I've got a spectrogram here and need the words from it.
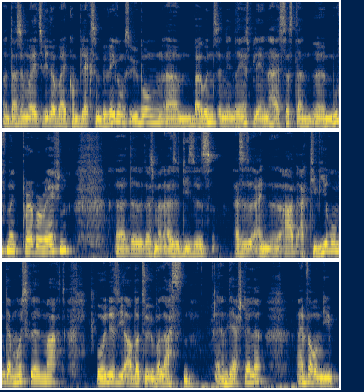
Und da sind wir jetzt wieder bei komplexen Bewegungsübungen. Ähm, bei uns in den Trainingsplänen heißt das dann äh, Movement Preparation, äh, dass man also dieses, also eine Art Aktivierung der Muskeln macht, ohne sie aber zu überlasten an der Stelle. Einfach um die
